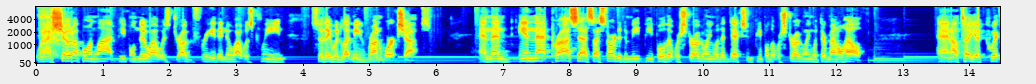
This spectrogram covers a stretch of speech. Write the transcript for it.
When I showed up on lot, people knew I was drug free. They knew I was clean, so they would let me run workshops. And then in that process, I started to meet people that were struggling with addiction, people that were struggling with their mental health. And I'll tell you a quick.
